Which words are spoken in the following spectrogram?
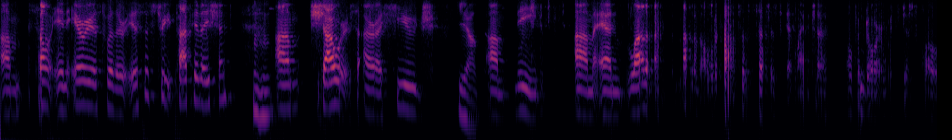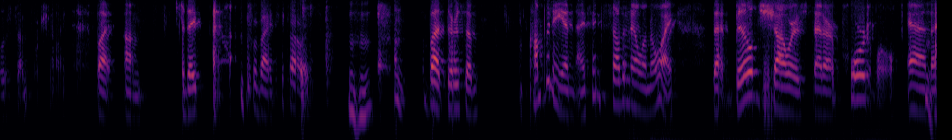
um, so in areas where there is a street population, hmm um, showers are a huge Yeah. um, need, um, and a lot of a lot of older houses, such as Atlanta Open Door, which just closed, unfortunately, but um, they provide showers. Mm-hmm. but there's a company in I think Southern Illinois that builds showers that are portable, and a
